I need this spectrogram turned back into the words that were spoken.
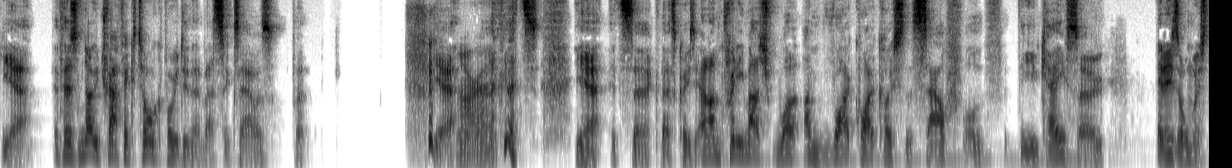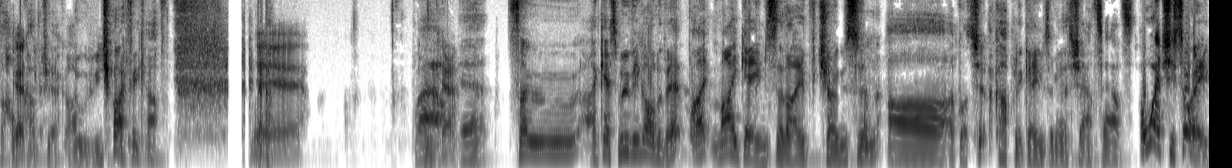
yeah. If there's no traffic at all, I could probably do that in about six hours. But yeah. all right. it's, yeah, it's uh, that's crazy, and I'm pretty much what I'm right quite close to the south of the UK, so it is almost the whole Gotcha. country I would be driving up. Yeah, yeah, yeah. Wow, Okay. yeah. So I guess moving on a bit, my my games that I've chosen are I've got a couple of games I'm going to shout out. Oh, actually, sorry,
